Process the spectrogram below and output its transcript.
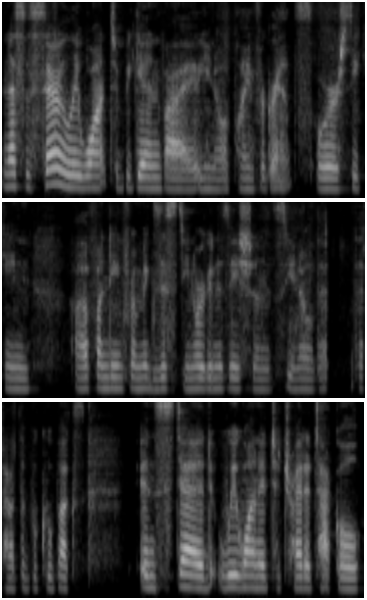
necessarily want to begin by, you know, applying for grants or seeking uh, funding from existing organizations, you know, that, that had the buku bucks. Instead, we wanted to try to tackle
